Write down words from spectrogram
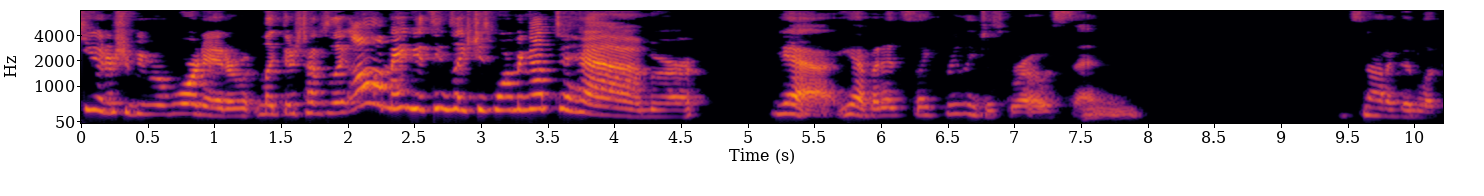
cute or should be rewarded or like there's times like, oh maybe it seems like she's warming up to him or yeah, yeah, but it's like really just gross and it's not a good look.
